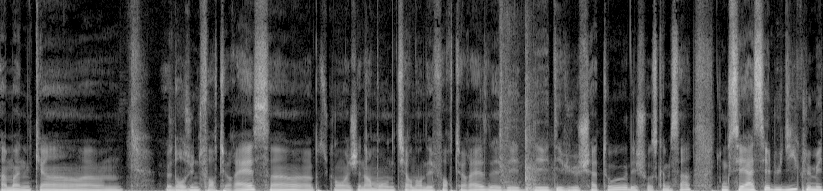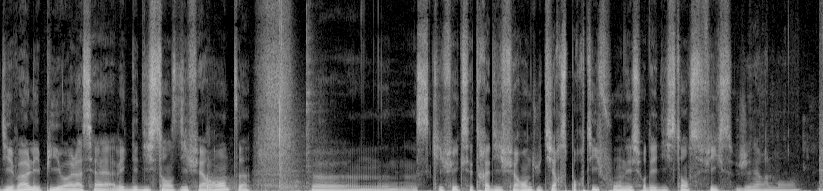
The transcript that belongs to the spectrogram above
un mannequin euh, dans une forteresse, hein, parce qu'en généralement on tire dans des forteresses, des, des- des- des vieux châteaux, des choses comme ça. Donc c'est assez ludique le médiéval, et puis voilà, c'est avec des distances différentes, euh, ce qui fait que c'est très différent du tir sportif où on est sur des distances fixes généralement. hein.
